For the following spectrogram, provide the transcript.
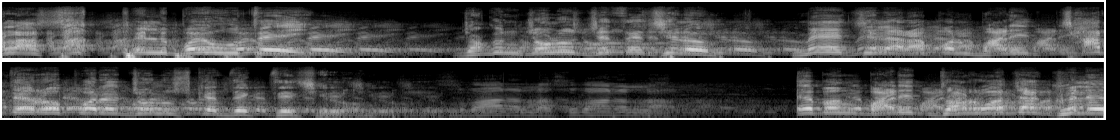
আলা সাকফিল বইহুতে যখন জলুস যেতেছিল মেয়ে ছেলের আপন বাড়ির ছাদের ওপরে জলুসকে দেখতেছিল। এবং বাড়ির দরওয়াজা খুলে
